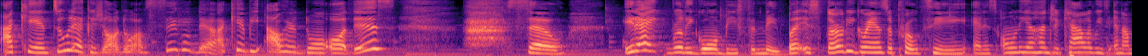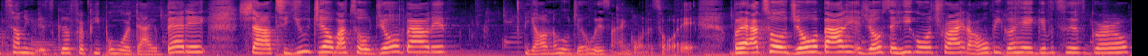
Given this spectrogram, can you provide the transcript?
I can't do that because y'all know I'm single now. I can't be out here doing all this. So it ain't really gonna be for me. But it's 30 grams of protein and it's only 100 calories. And I'm telling you, it's good for people who are diabetic. Shout out to you, Joe. I told Joe about it. Y'all know who Joe is. I ain't going to talk that. But I told Joe about it, and Joe said he gonna try it. I hope he go ahead and give it to his girl,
